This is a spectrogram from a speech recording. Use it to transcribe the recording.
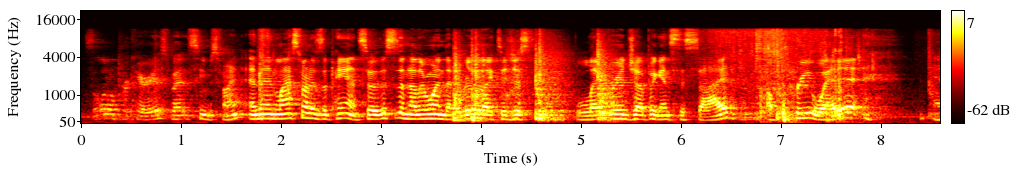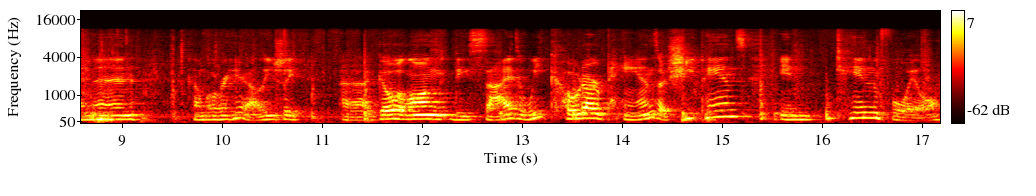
It's a little precarious, but it seems fine. And then last one is the pan. So this is another one that I really like to just leverage up against the side. I'll pre-wet it and then come over here. I'll usually uh, go along these sides. We coat our pans, our sheet pans, in tin foil,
